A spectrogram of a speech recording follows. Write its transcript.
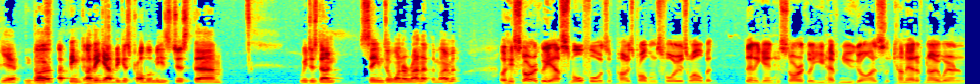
Yeah, guys- uh, I think I think our biggest problem is just um, we just don't seem to want to run at the moment. Well, historically, our small forwards have posed problems for you as well. But then again, historically, you have new guys that come out of nowhere and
